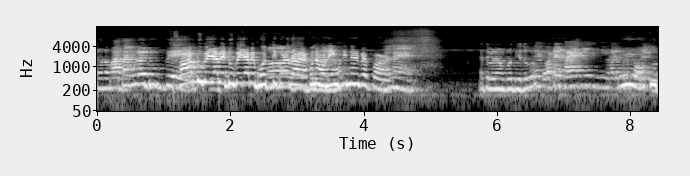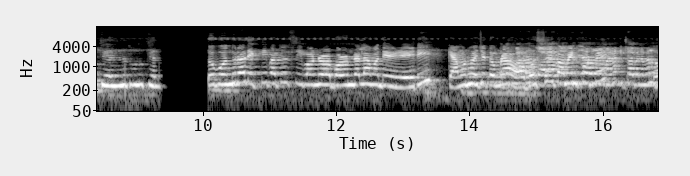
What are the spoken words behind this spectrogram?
ওরা পাতাগুলো ডুববে। সব ডুবে যাবে ডুবে যাবে ভর্তি করে দাও এখন অনেক দিনের ব্যাপার। তেল তো বন্ধুরা দেখতেই পাচ্ছ শ্রী বরণ- বরণডালা আমাদের রেডি কেমন হয়েছে তোমরা অবশ্যই কমেন্ট করবে। তো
